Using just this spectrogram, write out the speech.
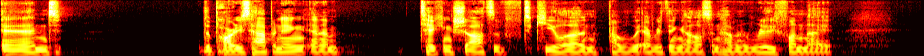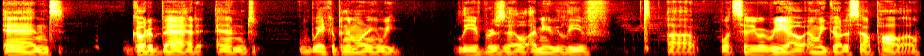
and the party's happening, and I'm taking shots of tequila and probably everything else and having a really fun night and go to bed and we wake up in the morning and we leave Brazil. I mean, we leave uh, what city? Rio, and we go to Sao Paulo.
